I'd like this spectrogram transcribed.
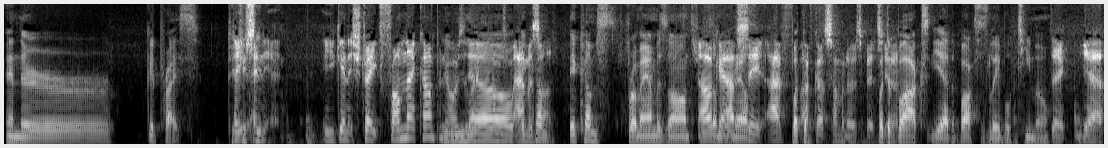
and they're good price. Did you see? Are you getting it straight from that company, or is it like come from it Amazon? comes- It comes, from Amazon through okay, I've else. seen. I've, But the- I've got some of those bits. But yeah. the box, yeah, the box is labeled Temo. The- yeah,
